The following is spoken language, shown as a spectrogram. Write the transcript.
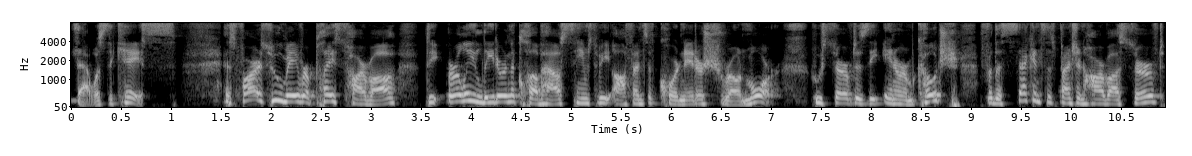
that was the case. As far as who may replace Harbaugh, the early leader in the clubhouse seems to be offensive coordinator Sherrone Moore, who served as the interim coach for the second suspension Harbaugh served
